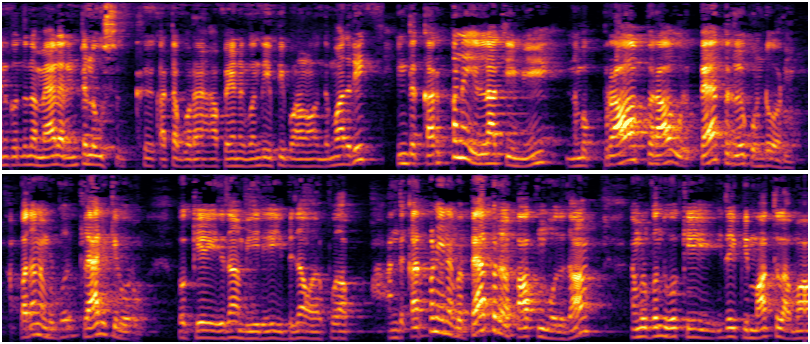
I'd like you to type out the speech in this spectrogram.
எனக்கு வந்து நான் மேலே ரெண்டல் ஹவுஸுக்கு கட்ட போகிறேன் அப்போ எனக்கு வந்து எப்படி பண்ணணும்? இந்த மாதிரி இந்த கற்பனை எல்லாத்தையுமே நம்ம ப்ராப்பராக ஒரு பேப்பரில் கொண்டு வரணும். அப்பதான் நமக்கு ஒரு கிளாரிட்டி வரும். ஓகே இதுதான் வீடு இப்படி தான் வரப்போ அந்த கற்பனையை நம்ம பேப்பரில் பார்க்கும்போது தான் நம்மளுக்கு வந்து ஓகே இதை இப்படி மாற்றலாமா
